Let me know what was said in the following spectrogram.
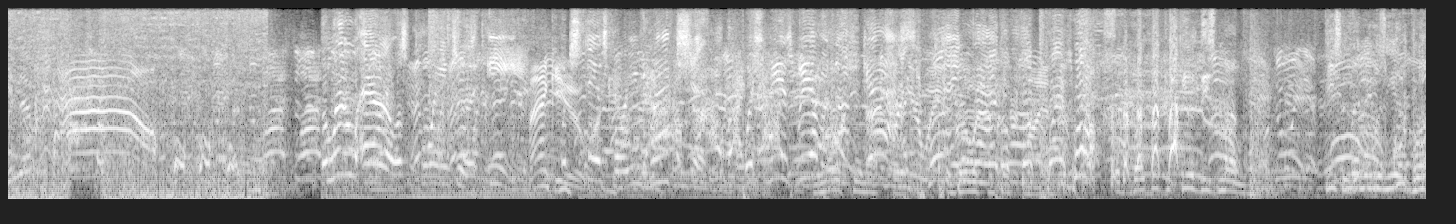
You know... The little arrow is pointing to the E, Thank you. which stands for erection, which means we have enough gas. I got fucked by a box! Why did you kill these men? These men in here, bro.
